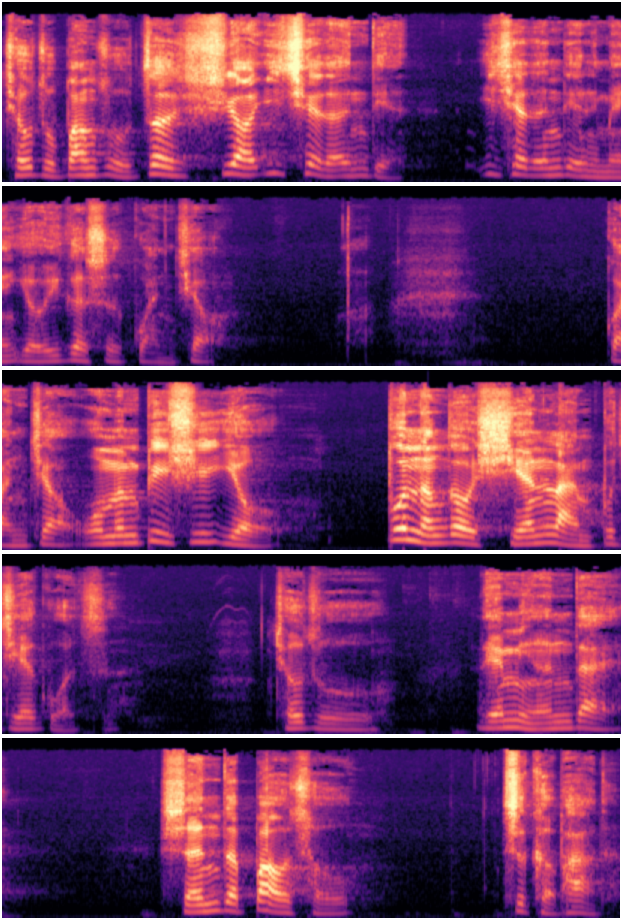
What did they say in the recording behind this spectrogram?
求主帮助，这需要一切的恩典，一切的恩典里面有一个是管教。管教我们必须有，不能够闲懒不结果子。求主怜悯恩待，神的报酬是可怕的。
